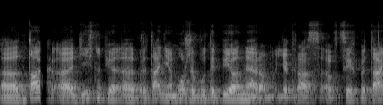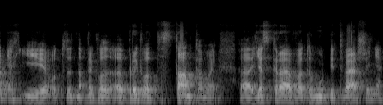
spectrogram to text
Е, так, е, дійсно, е, Британія може бути піонером якраз в цих питаннях, і, от, наприклад, приклад з танками яскраве тому підтвердження.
